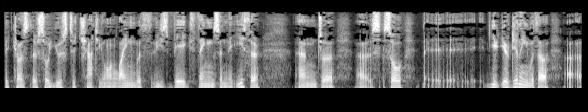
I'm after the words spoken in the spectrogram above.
because they're so used to chatting online with these vague things in the ether and uh, uh, so uh, you're dealing with a, a,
